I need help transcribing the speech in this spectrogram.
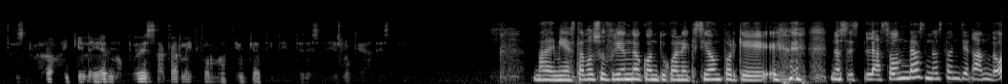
entonces, claro, hay que leer, no puedes sacar la información que a ti te interesa y es lo que hace. Madre mía, estamos sufriendo con tu conexión porque las ondas no están llegando.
